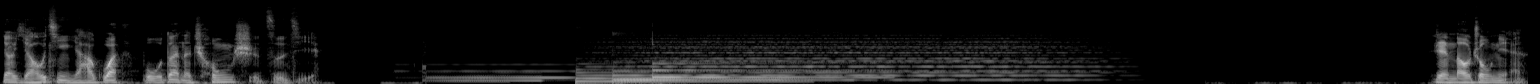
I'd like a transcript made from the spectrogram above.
要咬紧牙关，不断的充实自己。人到中年，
